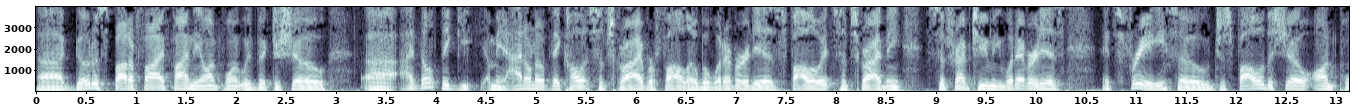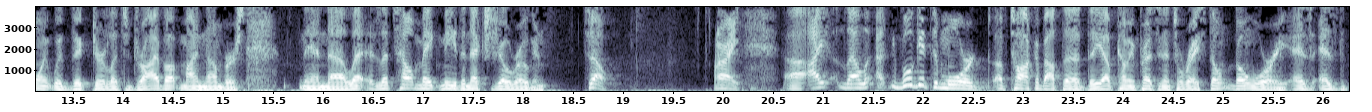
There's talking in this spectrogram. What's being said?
uh, go to Spotify, find the On Point with Victor show. Uh, I don't think. You, I mean, I don't know if they call it subscribe or follow, but whatever it is, follow it, subscribe me, subscribe to me, whatever it is. It's free. So just follow the show On Point with Victor. Let's drive up my numbers and uh, let, let's help make me the next Joe Rogan. So. All right, uh, I now, we'll get to more of talk about the the upcoming presidential race. Don't don't worry. As as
